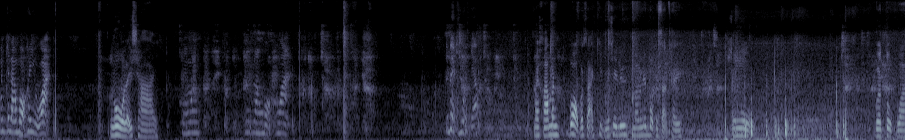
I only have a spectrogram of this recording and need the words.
มันกำลังบอกให้อยู่ว่าโง่ไรชายเนี่ยมันมันกำลังบอกว่าจะเบ็ดหมดแล้วนะครับมันบอกภาษาอังกฤษไม่ใช่หรือ มันไม่ได้บอกภาษาไทยจะโง่บัวตกว่ะ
